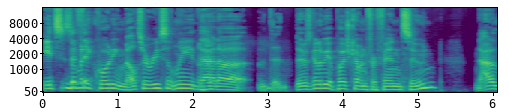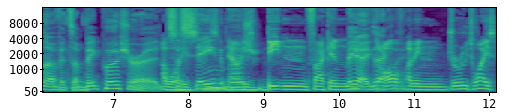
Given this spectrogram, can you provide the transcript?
It's somebody thi- quoting Meltzer recently that uh th- there's going to be a push coming for Finn soon? I don't know if it's a big push or a Oh, well, he's, he's sustained now push. he's beaten fucking But yeah, exactly. Dolph. I mean Drew twice,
